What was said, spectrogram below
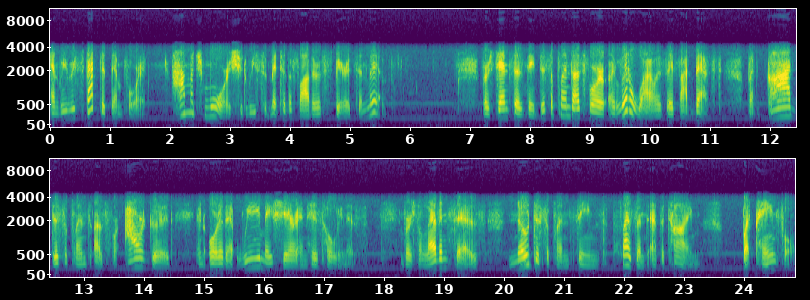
and we respected them for it. How much more should we submit to the Father of spirits and live? Verse 10 says, They disciplined us for a little while as they thought best, but God disciplines us for our good in order that we may share in his holiness. Verse 11 says, No discipline seems pleasant at the time, but painful.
